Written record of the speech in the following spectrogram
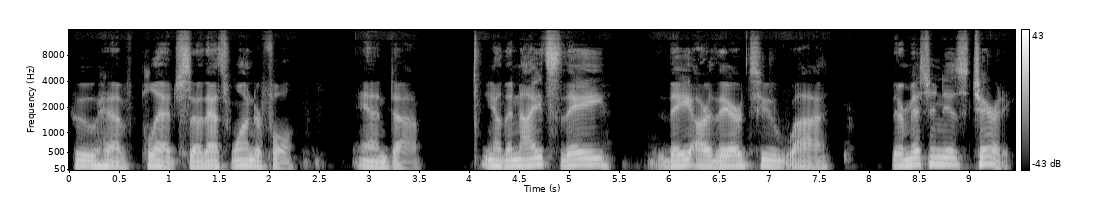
who have pledged. So that's wonderful. And uh, you know, the knights they they are there to. Uh, their mission is charity,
